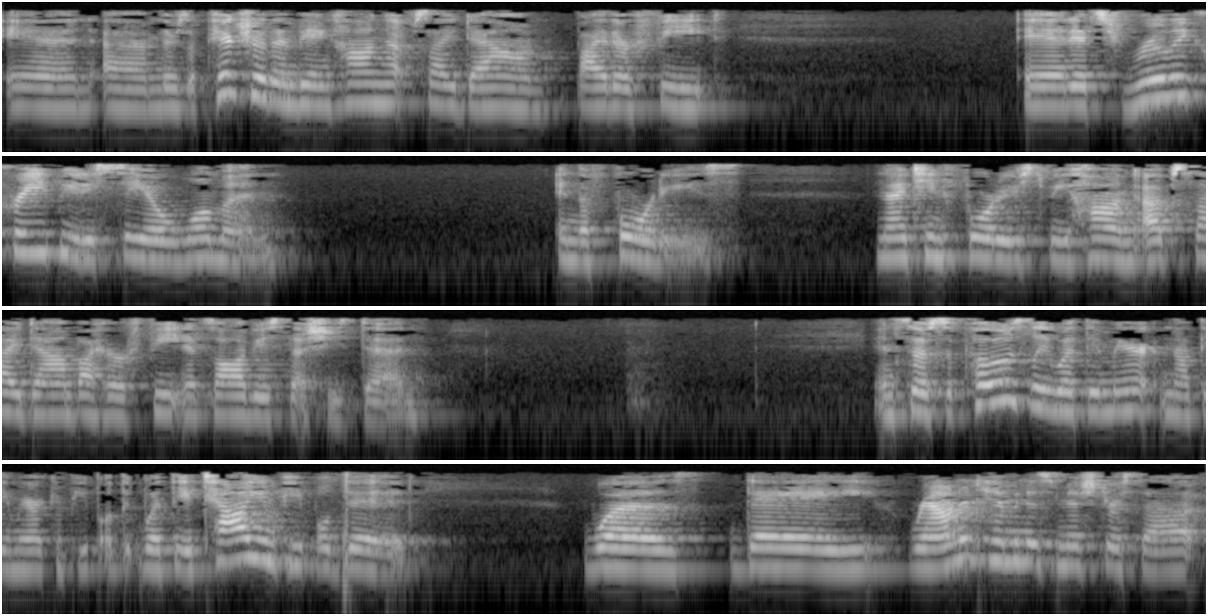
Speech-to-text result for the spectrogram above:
and um, there's a picture of them being hung upside down by their feet. And it's really creepy to see a woman in the 40s, 1940s, to be hung upside down by her feet, and it's obvious that she's dead. And so supposedly what the Amer- not the American people, what the Italian people did was they rounded him and his mistress up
